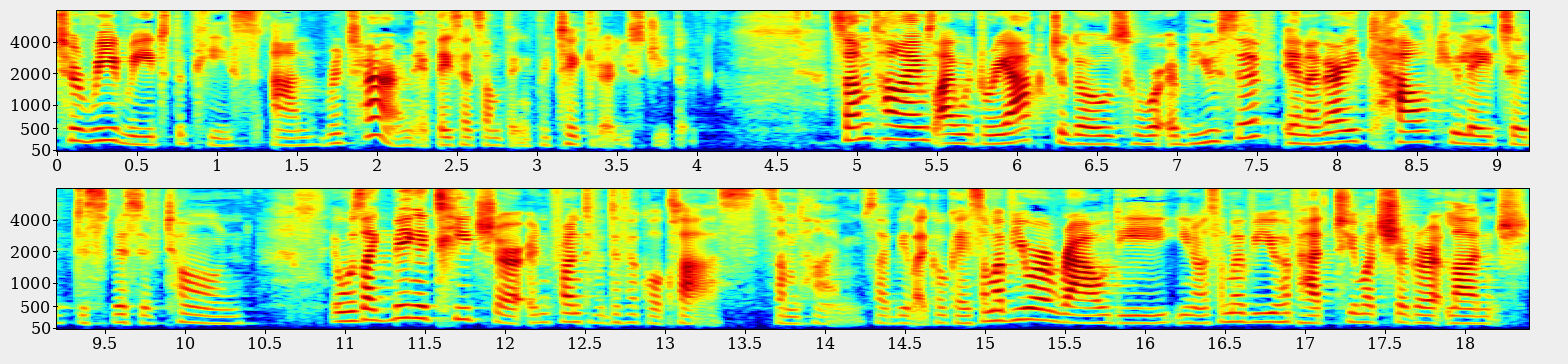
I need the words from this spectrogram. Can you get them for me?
to reread the piece and return if they said something particularly stupid. Sometimes I would react to those who were abusive in a very calculated, dismissive tone. It was like being a teacher in front of a difficult class sometimes. I'd be like, okay, some of you are rowdy, you know, some of you have had too much sugar at lunch,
